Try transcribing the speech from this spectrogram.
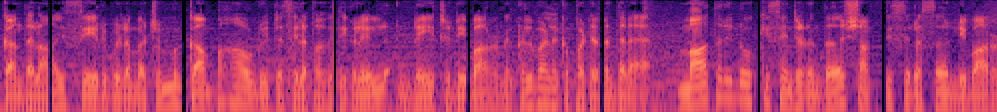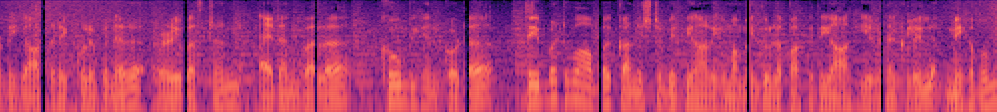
கந்தலாய் சேருவிளம் மற்றும் கம்பஹா உள்ளிட்ட சில பகுதிகளில் நேற்று நிவாரணங்கள் வழங்கப்பட்டிருந்தன. மாத்தரை நோக்கி சென்றிருந்த சக்தி சிரச நிவாரண யாத்திரை குழுவினர் ரிவஸ்டன் எடன்வல கூம்பியன்கொட திபட்டுவாவ கனிஷ்ட வித்தியாலயம் அமைந்துள்ள பகுதி ஆகிய இடங்களில் மிகவும்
